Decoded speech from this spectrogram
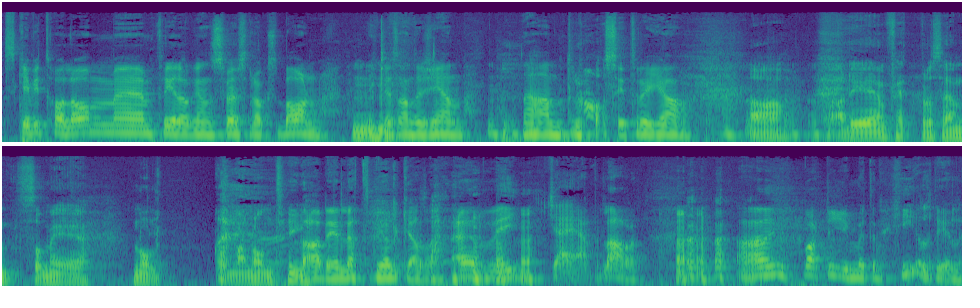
Ska vi tala om eh, fredagens födelsedagsbarn? Mm. Niklas Andersén. när han drar av sig tröjan. Ja, ja, det är en fettprocent som är 0, någonting. Ja, det är lättmjölk alltså. Herre jävlar. Han har varit i gymmet en hel del.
